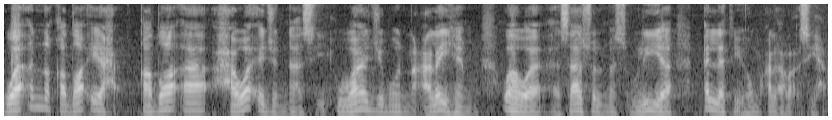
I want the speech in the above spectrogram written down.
وأن قضاء قضاء حوائج الناس واجب عليهم وهو أساس المسؤولية التي هم على رأسها.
